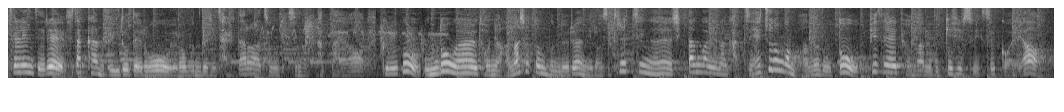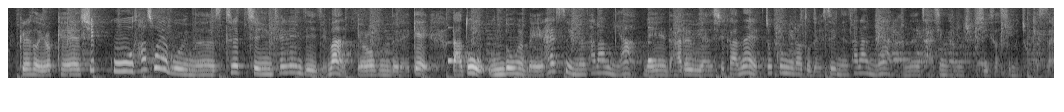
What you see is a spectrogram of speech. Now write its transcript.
챌린지를 시작한 의도대로 여러분들이 잘 따라와주고 계신 것 같아요. 그리고 운동을 전혀 안 하셨던 분들은 이런 스트레칭을 식단 관리랑 같이 해주는 것만으로도 핏의 변화를 느끼실 수 있을 거예요. 그래서 이렇게 쉽고 사소해 보이는 스트레칭 챌린지이지만 여러분들에게 나도 운동을 매일 할 수 있는 사람이야 매일 나를 위한 시간을 조금이라도 낼 수 있는 사람이야 라는 자신감을 줄 수 있었으면 좋겠어요.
